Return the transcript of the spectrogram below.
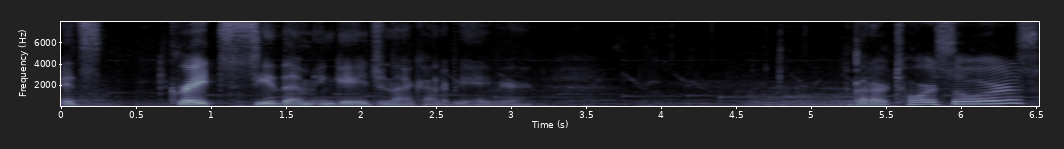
it's great to see them engage in that kind of behavior. Got our pterosaurs.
